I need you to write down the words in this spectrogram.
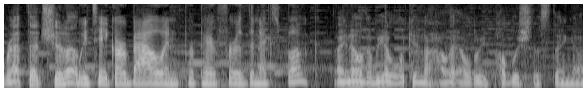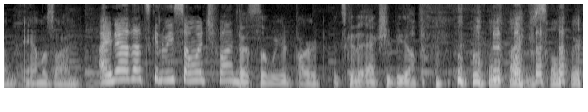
wrap that shit up. We take our bow and prepare for the next book. I know. Then we got to look into how the hell do we publish this thing on Amazon. I know that's going to be so much fun. That's the weird part. It's going to actually be up live somewhere.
